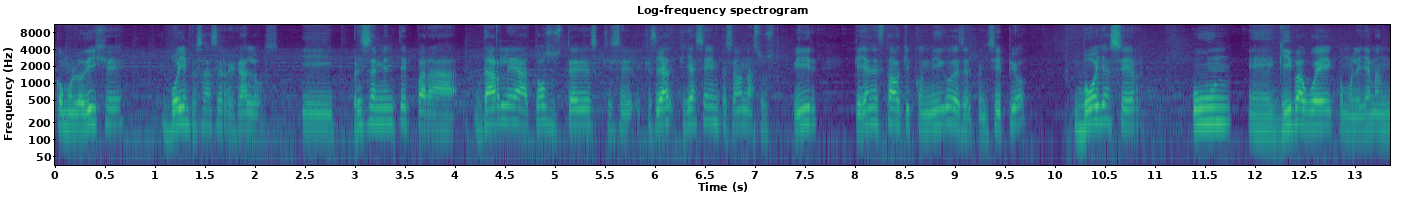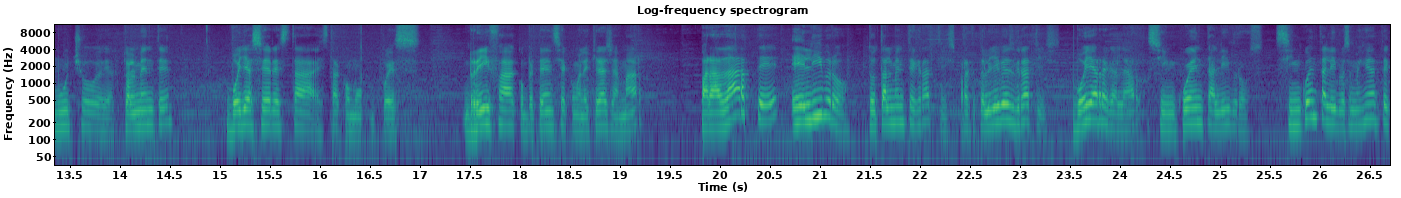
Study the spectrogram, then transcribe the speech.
como lo dije, voy a empezar a hacer regalos. Y precisamente para darle a todos ustedes que, que, ya, que ya se empezaron a suscribir, que ya han estado aquí conmigo desde el principio, voy a hacer un eh, giveaway, como le llaman mucho eh, actualmente voy a hacer esta, esta como pues rifa, competencia, como le quieras llamar, para darte el libro totalmente gratis, para que te lo lleves gratis. Voy a regalar 50 libros. 50 libros, imagínate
